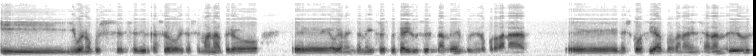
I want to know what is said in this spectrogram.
y, y bueno, pues se, se dio el caso esa semana, pero eh, obviamente me hizo especial ilusión también, pues eso, por ganar eh, en Escocia, por ganar en San Andrews,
